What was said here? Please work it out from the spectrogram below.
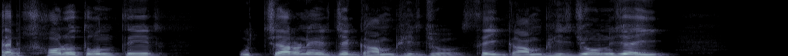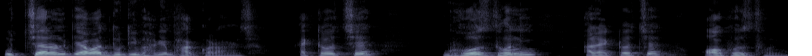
দেখো স্বরতন্ত্রীর উচ্চারণের যে গাম্ভীর্য সেই গাম্ভীর্য অনুযায়ী উচ্চারণকে আবার দুটি ভাগে ভাগ করা হয়েছে। একটা হচ্ছে ঘোষ ধ্বনি আর একটা হচ্ছে অঘোষ ধ্বনি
